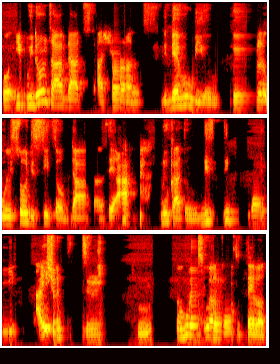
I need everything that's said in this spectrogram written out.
but if we don't have that assurance, the devil will will, will sow the seeds of doubt and say, ah, look at oh, this. this are you sure this is really true? So who else, who else wants to tell us?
